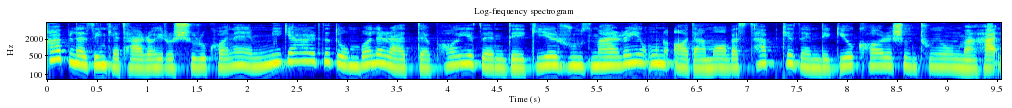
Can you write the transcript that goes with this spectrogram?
قبل از اینکه طراحی رو شروع کنه میگرده دنبال رد پای زندگی روزمره اون آدما و سبک زندگی و کارشون توی اون محل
